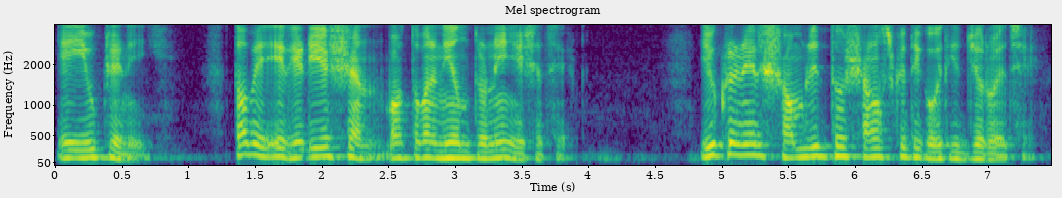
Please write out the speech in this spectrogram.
এই ইউক্রেনেই। তবে এর রেডিয়েশন বর্তমানে নিয়ন্ত্রণেই এসেছে। ইউক্রেনের সমৃদ্ধ সাংস্কৃতিক ঐতিহ্য রয়েছে।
